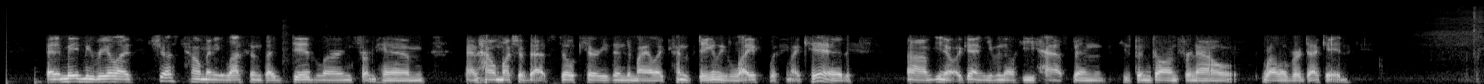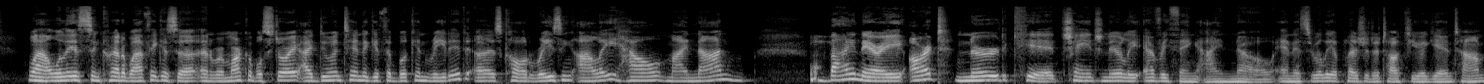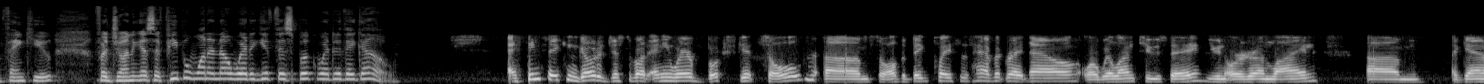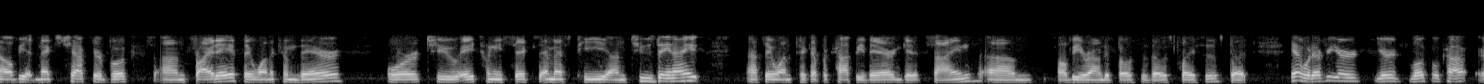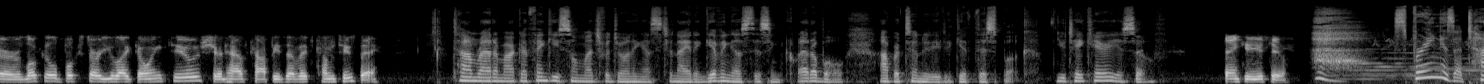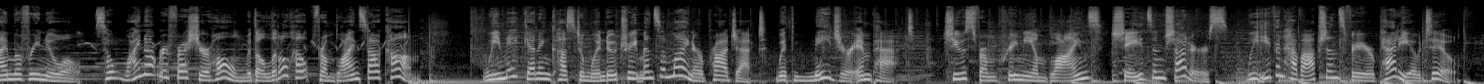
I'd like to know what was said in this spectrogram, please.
and it made me realize just how many lessons I did learn from him, and how much of that still carries into my like kind of daily life with my kid. Um, you know, again, even though he has been he's been gone for now well over a decade. Wow, well, it's incredible. I think it's a, a, remarkable story. I do intend to get the book and read it. Uh, it's called Raising Ollie How My Non Binary Art Nerd Kid Changed Nearly Everything I Know. And it's really a pleasure to talk to you again, Tom. Thank you for joining us. If people want to know where to get this book, where do they go? I think they can go to just about anywhere books get sold. Um, so all the big places have it right now, or will on Tuesday. You can order online. Um, again, I'll be at Next Chapter Books on Friday if they want to come there, or to 826 MSP on Tuesday night if they want to pick up a copy there and get it signed. Um, I'll be around at both of those places, but yeah, whatever your your local co- or local bookstore you like going to should have copies of it come Tuesday. Tom Rademacher, thank you so much for joining us tonight and giving us this incredible opportunity to get this book. You take care of yourself. Thank you. You too. Spring is a time of renewal, so why not refresh your home with a little help from Blinds.com? We make getting custom window treatments a minor project with major impact. Choose from premium blinds, shades, and shutters. We even have options for your patio, too.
